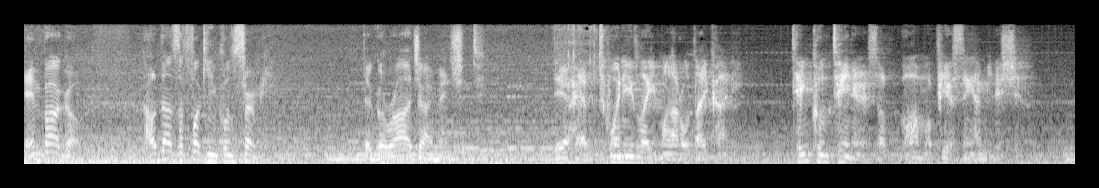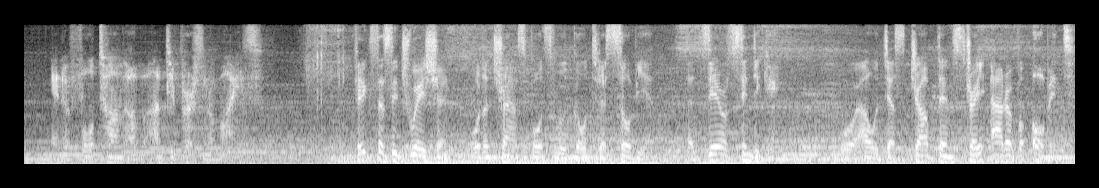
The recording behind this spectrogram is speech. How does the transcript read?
Embargo. How does it fucking concern me? The garage I mentioned. They have 20 late model Daikani, 10 containers of armor piercing ammunition, and a full ton of anti personnel mines. Fix the situation, or the transports will go to the Soviet, the Zero Syndicate, or I will just drop them straight out of orbit.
